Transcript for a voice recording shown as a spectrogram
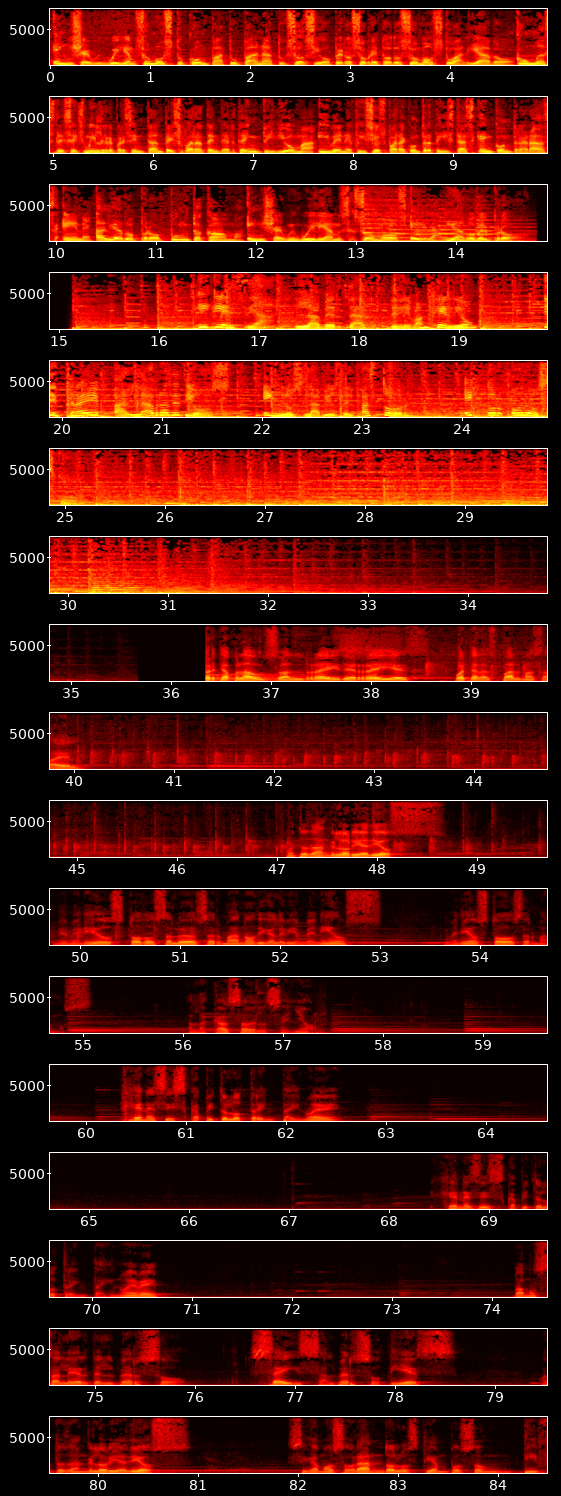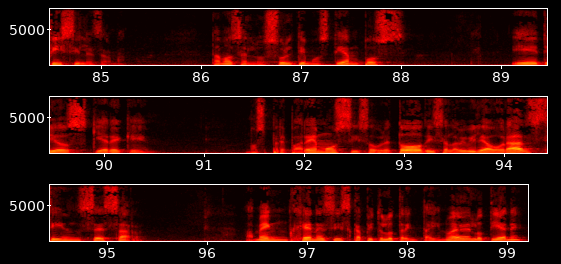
En Sherwin Williams somos tu compa, tu pana, tu socio, pero sobre todo somos tu aliado, con más de 6.000 representantes para atenderte en tu idioma y beneficios para contratistas que encontrarás en aliadopro.com. En Sherwin Williams somos el aliado del PRO. Iglesia, la verdad del Evangelio, te trae palabra de Dios en los labios del pastor Héctor Orozco. Fuerte aplauso al Rey de Reyes, fuerte las palmas a él. ¿Cuánto dan gloria a Dios? Bienvenidos todos, saludos hermano, dígale bienvenidos, bienvenidos todos hermanos a la casa del Señor. Génesis capítulo 39. Génesis capítulo 39. Vamos a leer del verso 6 al verso 10. ¿Cuántos dan gloria a Dios? Sigamos orando, los tiempos son difíciles, hermano. Estamos en los últimos tiempos y Dios quiere que nos preparemos y sobre todo, dice la Biblia, orar sin cesar. Amén. Génesis capítulo 39, ¿lo tiene?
